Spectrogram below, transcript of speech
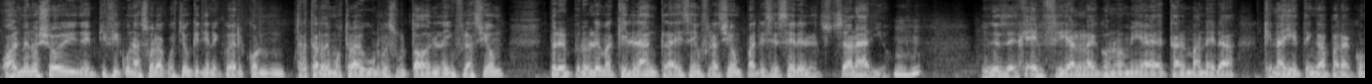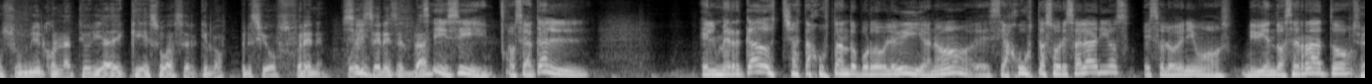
o al menos yo identifico una sola cuestión que tiene que ver con tratar de mostrar algún resultado en la inflación, pero el problema que el ancla de esa inflación parece ser el salario. Entonces, enfriar la economía de tal manera que nadie tenga para consumir con la teoría de que eso va a hacer que los precios frenen. ¿Puede Sí. ser ese el plan? Sí, sí. O sea, acá el, el mercado ya está ajustando por doble vía, ¿no? Eh, se ajusta sobre salarios, eso lo venimos viviendo hace rato. Sí.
